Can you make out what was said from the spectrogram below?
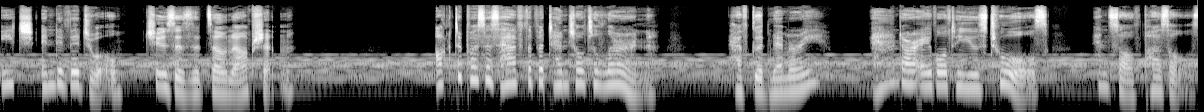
each individual chooses its own option. Octopuses have the potential to learn, have good memory, and are able to use tools and solve puzzles.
